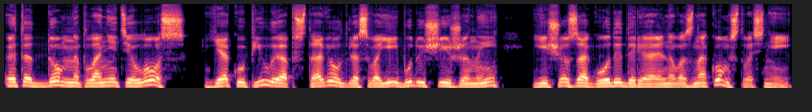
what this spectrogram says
Этот дом на планете Лос я купил и обставил для своей будущей жены еще за годы до реального знакомства с ней.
